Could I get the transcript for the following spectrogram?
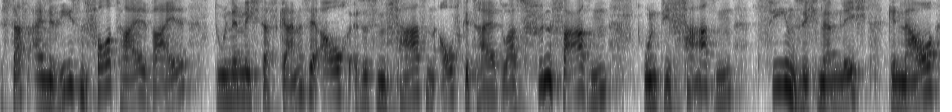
ist das ein riesen Vorteil, weil du nämlich das Ganze auch, es ist in Phasen aufgeteilt. Du hast fünf Phasen und die Phasen ziehen sich nämlich genau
